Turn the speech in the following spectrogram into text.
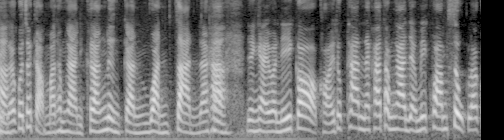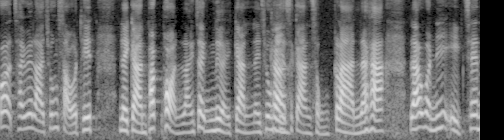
ค่ะแล้วก็จะกลับมาทำงานอีกครั้งหนึ่งกันวันจันทร์นะคะ ค่ะ ยังไงวันนี้ก็ขอให้ทุกท่านนะคะทำงานอย่างมีความสุขแล้วก็ใช้เวลาช่วงเสาร์อาทิตย์ในการพักผ่อนหลังจากเหนื่อยกันในช่วงค่ะเทศกาลสงกรานต์นะคะ และวันนี้อีกเช่น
